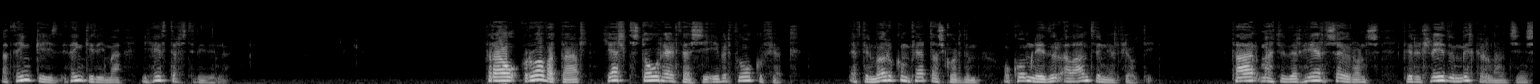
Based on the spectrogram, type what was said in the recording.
að þengirýma í heftarstríðinu. Frá Rófadal hjælt stórherr þessi yfir þókufjöll eftir mörgum fjallaskorðum og kom niður að andvinnjarfljóti. Þar mættu þeir herr Saurons fyrir hliðum myrkralandsins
